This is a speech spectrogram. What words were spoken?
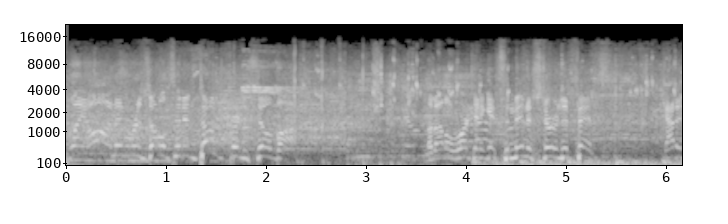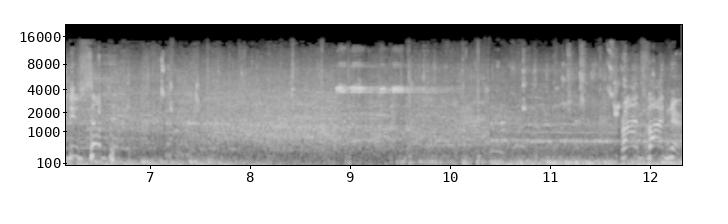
play on and results in a dunk for Silva. LaMelo working against the Minister of Defense. Got to do something. Franz Wagner.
